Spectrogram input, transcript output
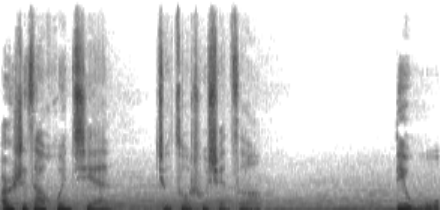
而是在婚前就做出选择。第五，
